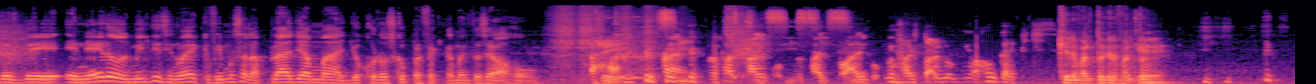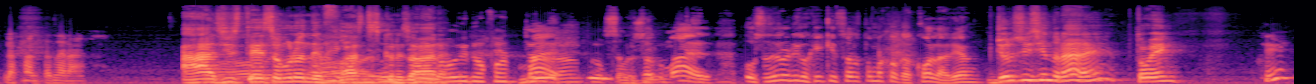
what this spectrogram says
desde enero de 2019 que fuimos a la playa, ma, yo conozco perfectamente ese bajón. Sí, Me sí. faltó algo, sí, me faltó sí. algo, me faltó algo, me bajó un carapichis. ¿Qué le faltó? ¿Qué le faltó? Que- La Fanta naranja. Ah, sí, ustedes son unos nefastos con esa vara. So- mae, usted es el único que solo toma Coca-Cola, Adrián. Yo no estoy diciendo nada, ¿eh? Todo bien. Sí,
